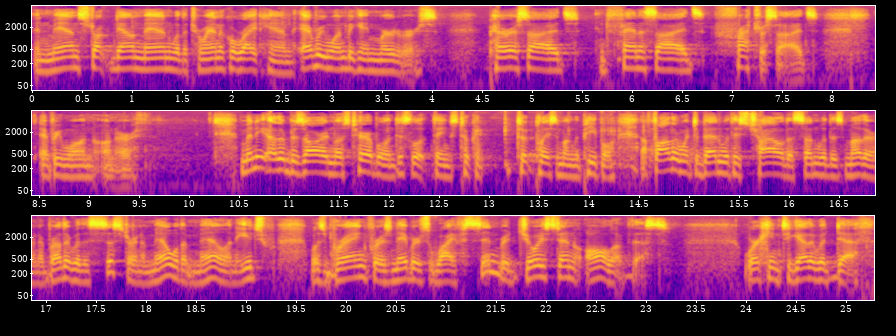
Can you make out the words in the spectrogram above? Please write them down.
and man struck down man with a tyrannical right hand. Everyone became murderers, parricides, infanticides, fratricides, everyone on earth. Many other bizarre and most terrible and dissolute things took, took place among the people. A father went to bed with his child, a son with his mother, and a brother with his sister, and a male with a male, and each was braying for his neighbor's wife. Sin rejoiced in all of this, working together with death,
